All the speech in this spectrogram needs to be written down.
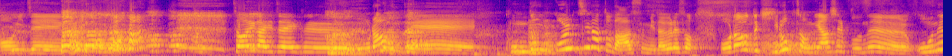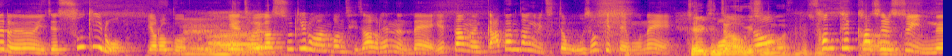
어 이제 저희가 이제 그 5라운드에 공동 꼴찌가 또 나왔습니다. 그래서 5라운드 기록 정리하실 분을 오늘은 이제 수기로 여러분 네. 아. 예 저희가 수기로 한번 제작을 했는데 일단은 까 단장님이 직접 오셨기 때문에 제일 긴장하고 먼저 계시는 것 같은데 지금. 선택하실 수 있는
